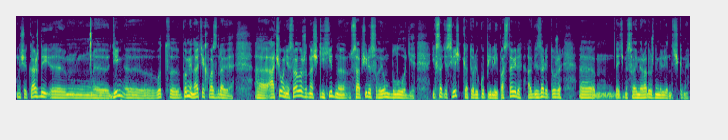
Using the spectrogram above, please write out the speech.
значит, каждый э, э, день э, вот э, поминать их во здравие. А, а чего они сразу же, значит, ехидно сообщили в своем блоге. И, кстати, свечки, которые купили и поставили, обвязали тоже э, этими своими радужными ленточками.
